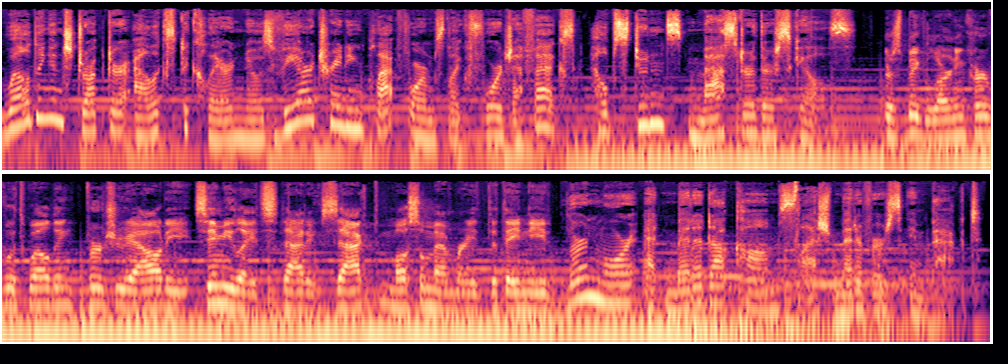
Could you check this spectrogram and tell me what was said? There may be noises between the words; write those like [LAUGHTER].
Welding instructor Alex DeClaire knows VR training platforms like Forge FX help students master their skills. There's a big learning curve with welding. Virtual reality simulates that exact muscle memory that they need. Learn more at meta.com slash metaverse impact.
